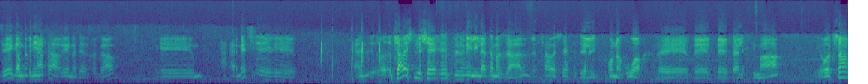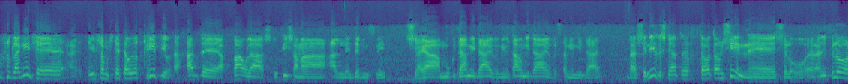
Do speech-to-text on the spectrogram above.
זה גם בבניית הארנה דרך אגב. האמת ש... אפשר לשייך את זה ללילת המזל, ואפשר לשייך את זה לניצחון הרוח והלחימה, או אפשר פשוט להגיד שהיו שם שתי טעויות קריטיות. האחת זה הפאול השטותי שם על דווין סמית, שהיה מוקדם מדי ומיותר מדי וסמי מדי. והשני זה שתי טעויות העונשין שלו, אני אפילו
